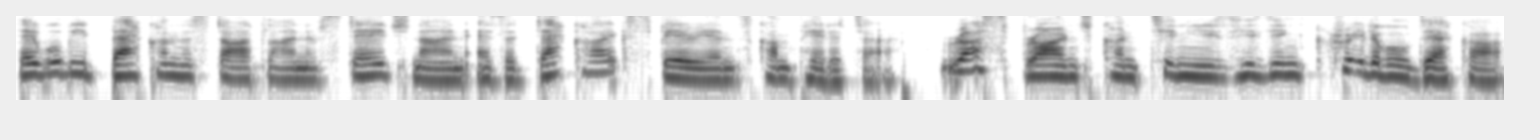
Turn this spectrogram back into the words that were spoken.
they will be back on the start line of Stage 9 as a Dakar Experience competitor. Ross Branch continues his incredible Dakar,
